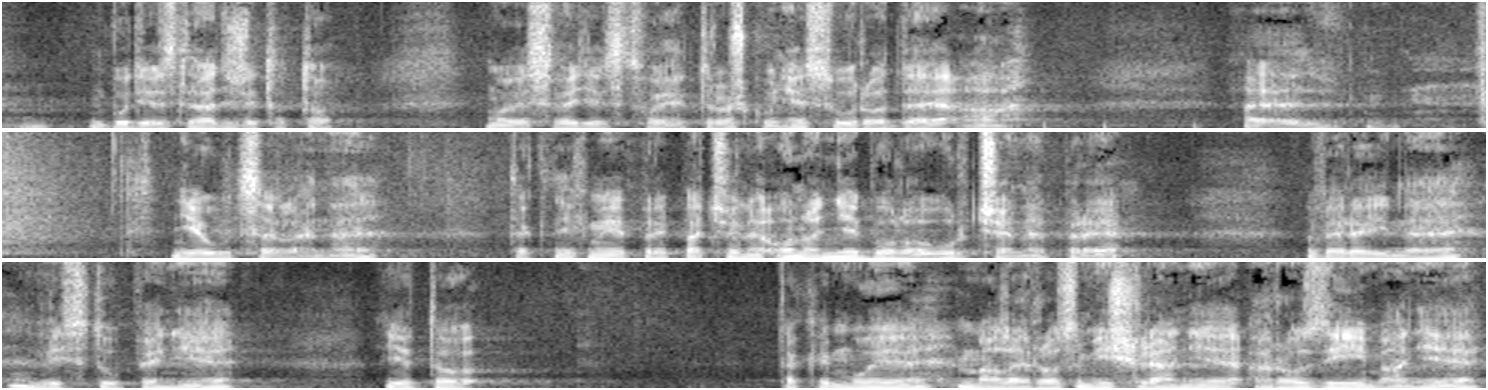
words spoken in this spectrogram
bude zdať, že toto moje svedectvo je trošku nesúrodé a e, neúcelené, tak nech mi je prepačené, ono nebolo určené pre verejné vystúpenie. Je to také moje malé rozmýšľanie a rozjímanie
